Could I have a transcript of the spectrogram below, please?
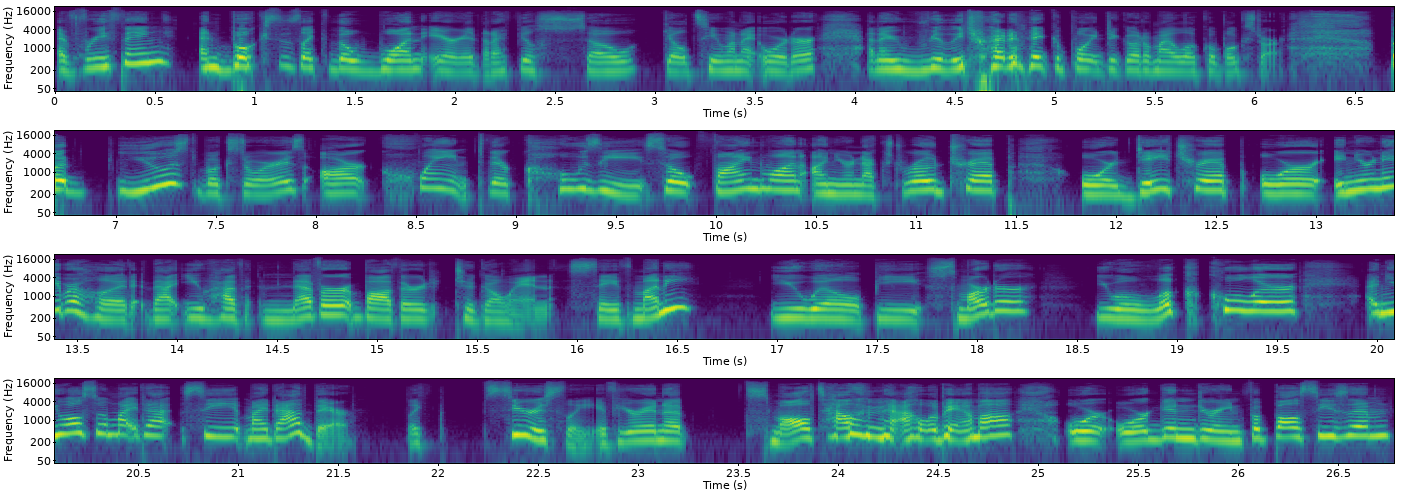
everything, and books is like the one area that I feel so guilty when I order, and I really try to make a point to go to my local bookstore. But used bookstores are quaint, they're cozy. So find one on your next road trip or day trip or in your neighborhood that you have never bothered to go in. Save money, you will be smarter, you will look cooler, and you also might see my dad there. Seriously, if you're in a small town in Alabama or Oregon during football season,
